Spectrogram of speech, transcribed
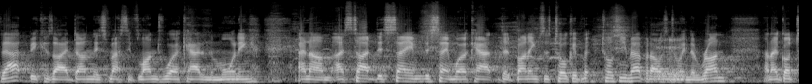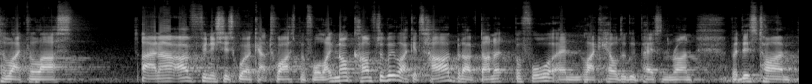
that because I had done this massive lunge workout in the morning, and um, I started this same this same workout that Bunnings was talking talking about, but I was doing the run, and I got to like the last and I, I've finished this workout twice before, like not comfortably, like it's hard, but I've done it before and like held a good pace on the run. But this time,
